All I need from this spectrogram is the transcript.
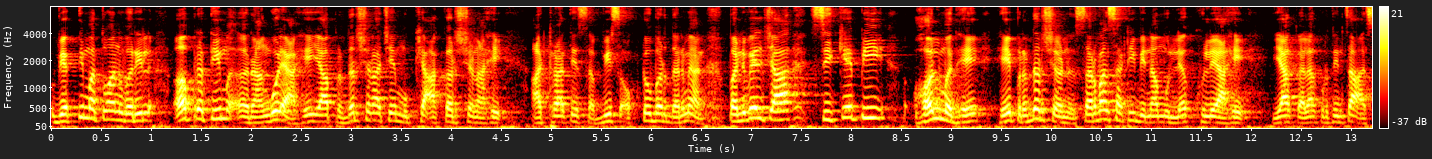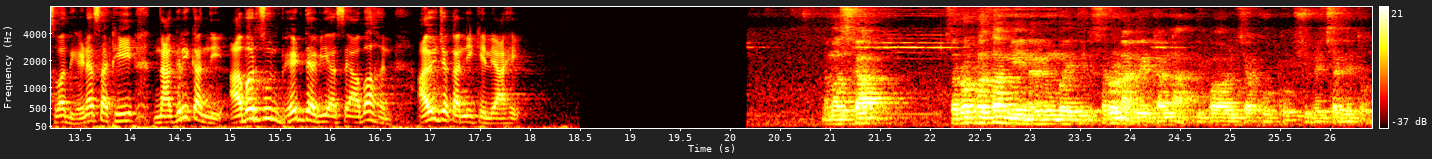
व्यक्तिमत्वांवरील अप्रतिम रांगोळ्या हे या प्रदर्शनाचे मुख्य आकर्षण आहे. अठरा ते सव्वीस ऑक्टोबर दरम्यान पनवेलच्या सी के पी हॉलमध्ये हे प्रदर्शन सर्वांसाठी विनामूल्य खुले आहे. या कलाकृतींचा आस्वाद घेण्यासाठी नागरिकांनी आवर्जून भेट द्यावी असे आवाहन आयोजकांनी केले आहे. नमस्कार. सर्वप्रथम मी नवी मुंबईतील सर्व नागरिकांना दीपावलीच्या खूप खूप शुभेच्छा देतो.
